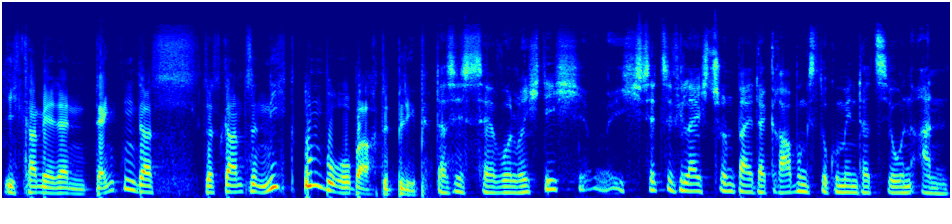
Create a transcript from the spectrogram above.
Ich kann mir denn denken, dass das Ganze nicht unbeobachtet blieb. Das ist sehr wohl richtig. Ich setze vielleicht schon bei der Grabungsdokumentation an.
